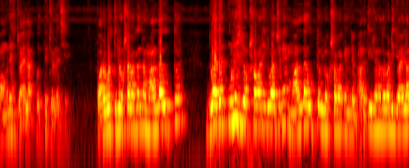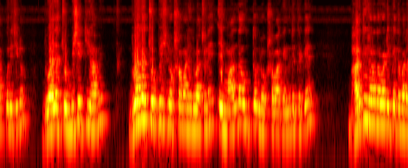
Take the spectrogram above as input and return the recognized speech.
কংগ্রেস জয়লাভ করতে চলেছে। পরবর্তী লোকসভা কেন্দ্র মালদা উত্তর দু উনিশ লোকসভা নির্বাচনে মালদা উত্তর লোকসভা কেন্দ্রে ভারতীয় জনতা পার্টি জয়লাভ করেছিল। দু হাজার চব্বিশে কী হবে? দু হাজার চব্বিশ লোকসভা নির্বাচনে এই মালদা উত্তর লোকসভা কেন্দ্র থেকে ভারতীয় জনতা পার্টি পেতে পারে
